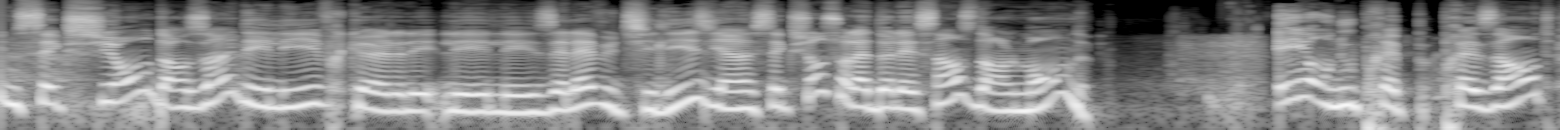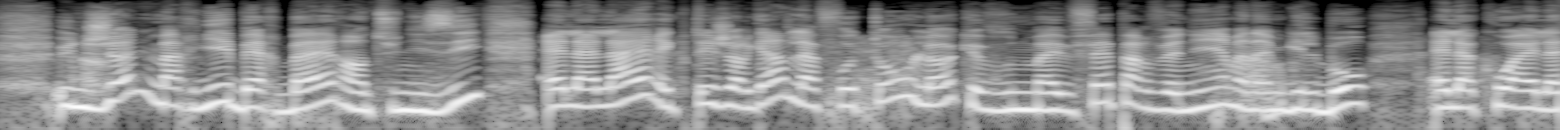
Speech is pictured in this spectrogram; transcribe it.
une section dans un des livres que les, les élèves utilisent, il y a une section sur l'adolescence dans le monde Et on nous présente une jeune mariée berbère en Tunisie. Elle a l'air, écoutez, je regarde la photo là que vous m'avez fait parvenir, Madame Guilbeault. Elle a quoi? Elle a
